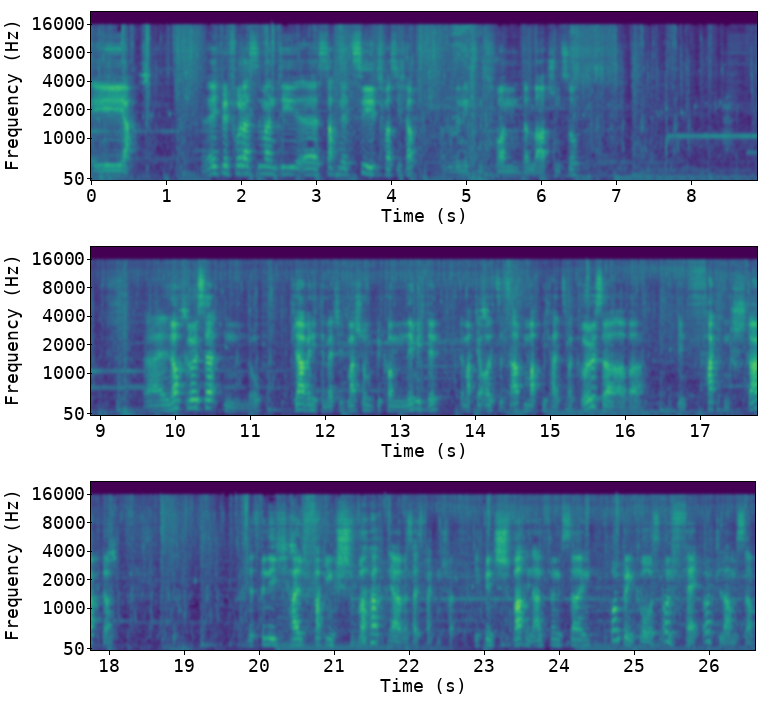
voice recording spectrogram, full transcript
Ja. Ich bin froh, dass man die äh, Sachen jetzt sieht, was ich habe. Also wenigstens von The Large und so. Äh, noch größer. Nope. Klar, wenn ich den Magic Mushroom bekomme, nehme ich den. Der macht ja alles jetzt ab und macht mich halt zwar größer, aber ich bin fucking stark dann. Jetzt bin ich halt fucking schwach. Ja, was heißt fucking schwach? Ich bin schwach in Anführungszeichen und bin groß und fett und langsam.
